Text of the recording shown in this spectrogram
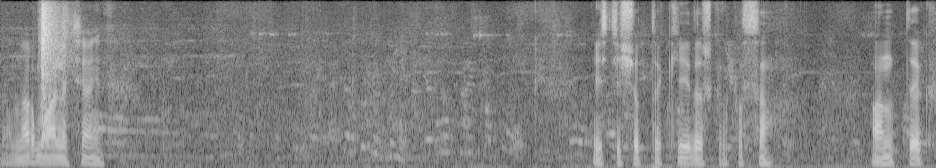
Нормально тянет. Есть еще такие даже корпуса. Антек.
